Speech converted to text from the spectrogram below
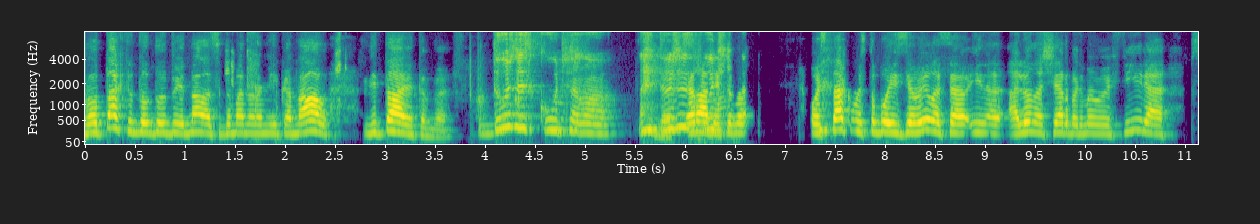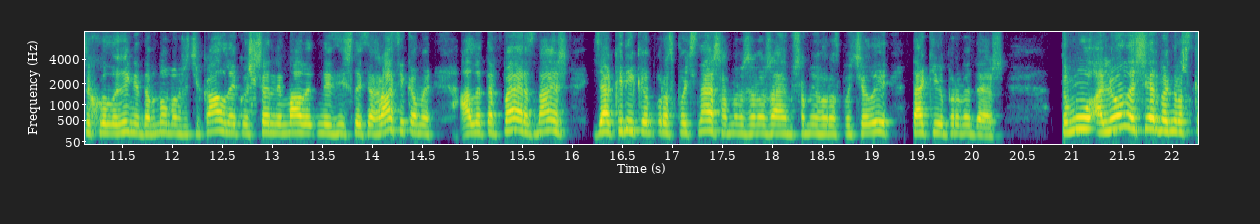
ну так ти до- до- доєдналася до мене на мій канал. Вітаю тебе. Дуже скучила. Дуже радий скучила. тебе. Ось так ми з тобою з'явилися. І е, Альона Щербань, ми в ефірі. Психологиня давно ми вже чекали, якось ще не мали, не зійшлися графіками. Але тепер, знаєш, як рік розпочнеш, а ми вже вважаємо, що ми його розпочали, так і проведеш. Тому Альона Щербань розк...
